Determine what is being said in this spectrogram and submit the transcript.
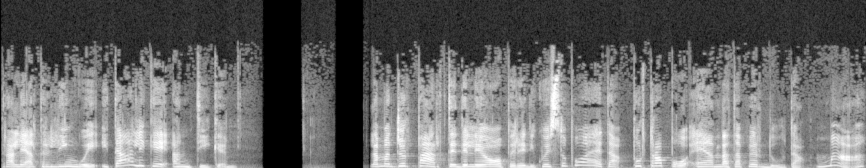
tra le altre lingue italiche antiche. La maggior parte delle opere di questo poeta purtroppo è andata perduta, ma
